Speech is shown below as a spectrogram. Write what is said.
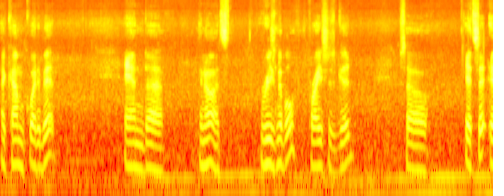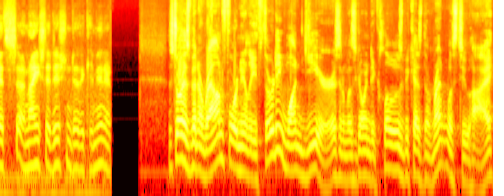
I come quite a bit. And uh, you know, it's reasonable, price is good, so it's a, it's a nice addition to the community. The store has been around for nearly 31 years and was going to close because the rent was too high.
